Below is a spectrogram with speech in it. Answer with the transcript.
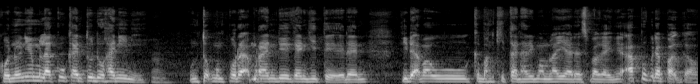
kononnya melakukan tuduhan ini untuk memporak-perandakan kita dan tidak mahu kebangkitan Harimau Melaya dan sebagainya. Apa pendapat kau?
